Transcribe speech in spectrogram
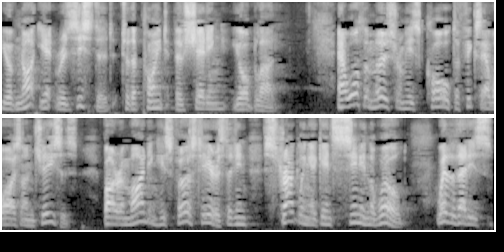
you have not yet resisted to the point of shedding your blood. Our author moves from his call to fix our eyes on Jesus by reminding his first hearers that in struggling against sin in the world, whether that is,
